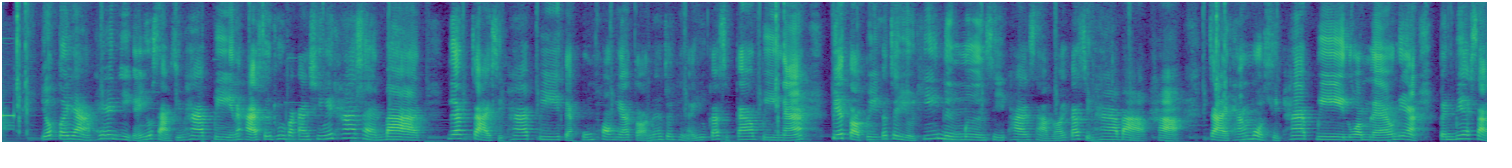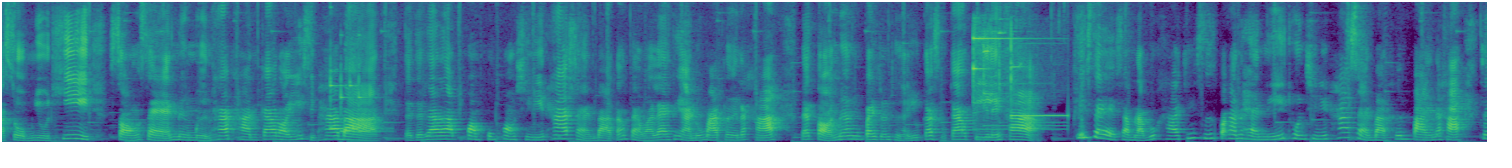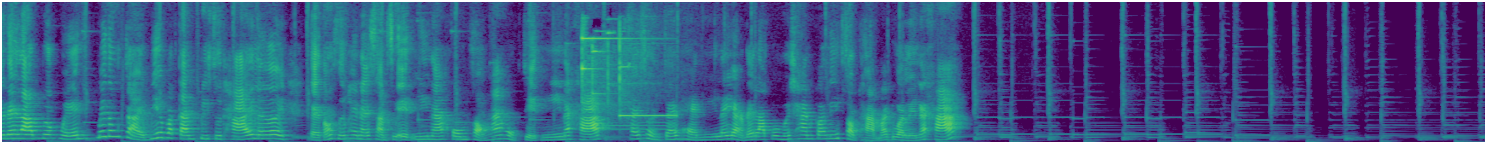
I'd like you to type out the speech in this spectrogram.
ยกตัวอย่างเพศหญิงอายุ 35 ปีนะคะ ซื้อทุนประกันชีวิต 5 0 0 0 0 0 บาท เลือกจ่าย 15 ปี แต่คุ้มครองยาวต่อเนื่องจนถึงอายุ 99 ปีนะ เบี้ยต่อปีก็จะอยู่ที่ 14,395 บาทค่ะ จ่ายทั้งหมด 15 ปี รวมแล้วเนี่ย เป็นเบี้ยสะสมอยู่ที่ 215,925 บาท แต่จะได้รับความคุ้มครองชีวิต 500,000 บาท ตั้งแต่วันแรกที่อนุมัติเลยนะคะ และต่อเนื่องไปจนถึงอายุ 99 ปีเลยค่ะ พิเศษสำหรับลูกค้าที่ซื้อประกันแผนนี้ทุนชีวิต 5 0 0 0 0 0บาทขึ้นไปนะคะ จะได้รับยกเว้นไม่ต้องจ่ายเบี้ยประกันปีสุดท้ายเลย แต่ต้องซื้อภายใน 31 มีนาคม 2567 นี้นะคะ ใครสนใจแผนนี้และอยากได้รับโปรโมชั่นก็รีบสอบถามมาด่วนเลยนะคะ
